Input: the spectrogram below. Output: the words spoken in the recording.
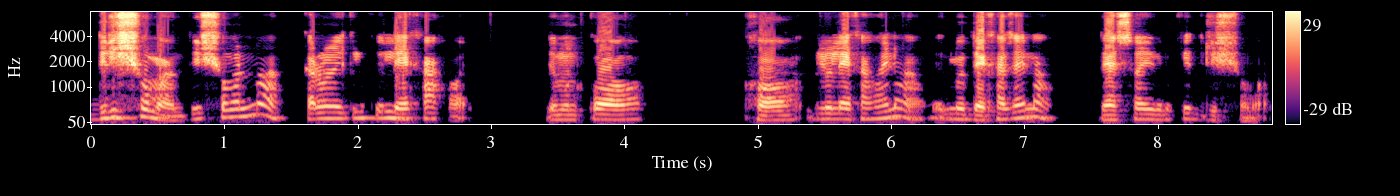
দৃশ্যমান দৃশ্যমান না? কারণ এগুলোকে লেখা হয়। যেমন ক খ এগুলো লেখা হয় না? এগুলো দেখা যায় না? দ্যাটস হয় এগুলোকে দৃশ্যমান।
